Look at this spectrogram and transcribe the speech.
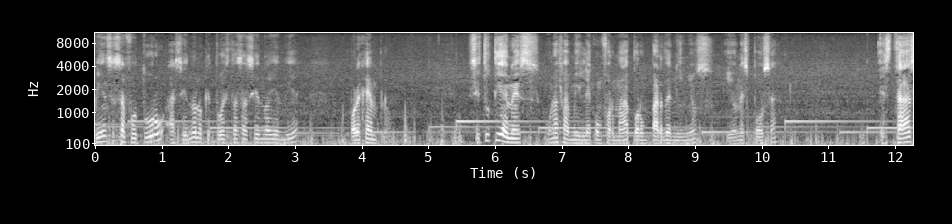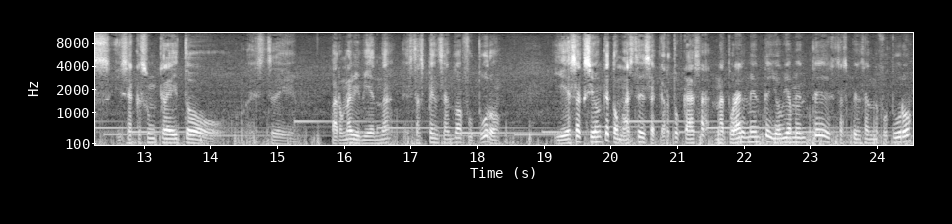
¿Piensas a futuro haciendo lo que tú estás haciendo hoy en día? Por ejemplo, si tú tienes una familia conformada por un par de niños y una esposa, estás y sacas un crédito este, para una vivienda, estás pensando a futuro. Y esa acción que tomaste de sacar tu casa, naturalmente y obviamente estás pensando a futuro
